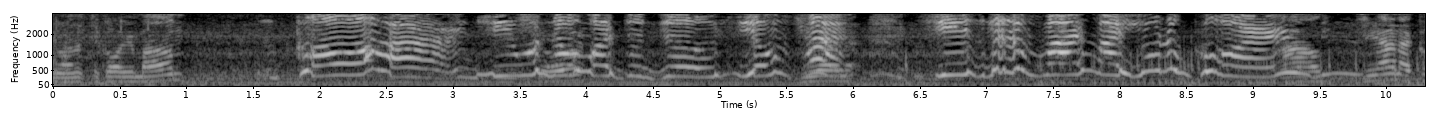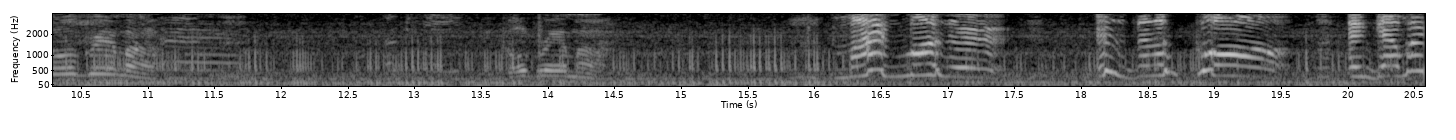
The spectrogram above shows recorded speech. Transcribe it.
You want us to call your mom? Call her. She will Sure. know what to do. She'll Gianna. find, she's gonna find my unicorn. Uh, Gianna, call grandma. Okay. Call grandma. my mother is gonna call and get my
